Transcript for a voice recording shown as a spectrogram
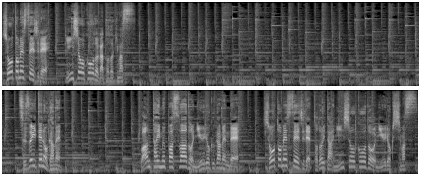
ショートメッセージで認証コードが届きます。続いての画面。ワンタイムパスワード入力画面でショートメッセージで届いた認証コードを入力します。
